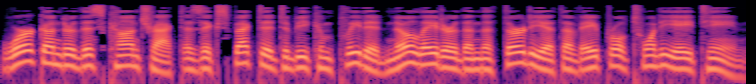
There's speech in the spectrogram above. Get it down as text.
Work under this contract is expected to be completed no later than the 30th of April 2018.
